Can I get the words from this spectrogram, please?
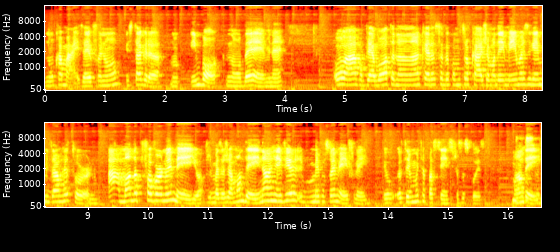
nunca mais. Aí eu fui no Instagram, no inbox, no DM, né? Olá, comprei a bota, nananã, quero saber como trocar. Já mandei e-mail, mas ninguém me dá o um retorno. Ah, manda por favor no e-mail. Falei, mas eu já mandei. Não, envia, me passou e-mail. Falei, eu, eu tenho muita paciência pra essas coisas. Mandei.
